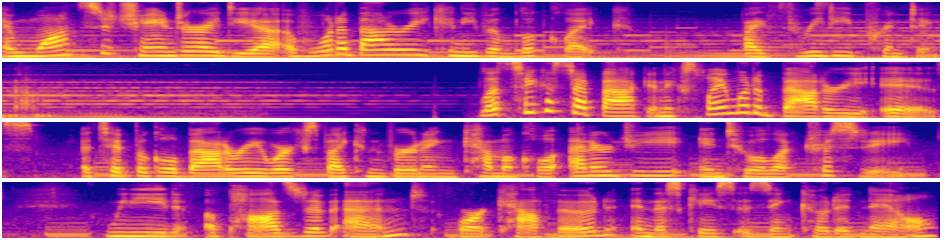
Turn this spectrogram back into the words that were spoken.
and wants to change our idea of what a battery can even look like by 3D printing them. Let's take a step back and explain what a battery is. A typical battery works by converting chemical energy into electricity. We need a positive end, or cathode, in this case a zinc-coated nail,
